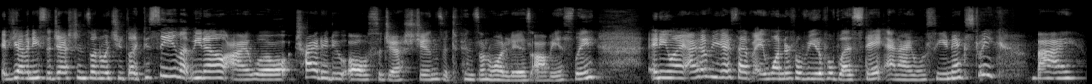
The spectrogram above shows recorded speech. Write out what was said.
If you have any suggestions on what you'd like to see, let me know. I will try to do all suggestions. It depends on what it is, obviously. Anyway, I hope you guys have a wonderful, beautiful, blessed day, and I will see you next week. Bye.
